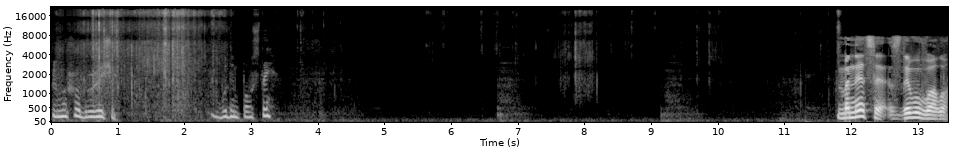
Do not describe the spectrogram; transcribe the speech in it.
Ну що, дружище, будемо повсти? Мене це здивувало,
